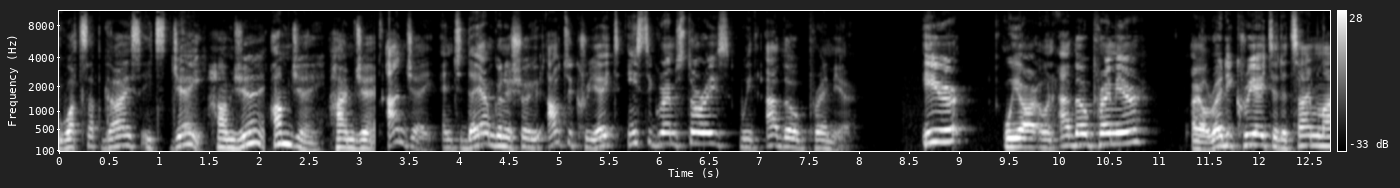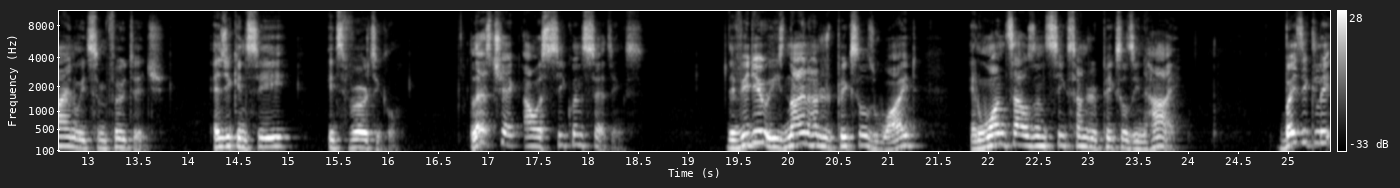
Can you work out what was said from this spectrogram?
what's up guys? It's Jay. I'm Jay. I'm Jay. I'm Jay. I'm Jay and today I'm going to show you how to create Instagram stories with Adobe Premiere. Here we are on Adobe Premiere. I already created a timeline with some footage. As you can see, it's vertical. Let's check our sequence settings. The video is 900 pixels wide and 1600 pixels in high. Basically,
